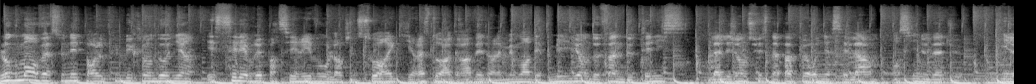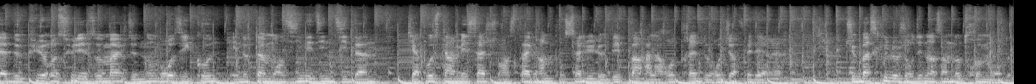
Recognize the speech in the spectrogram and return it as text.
Longuement ovationné par le public londonien et célébré par ses rivaux lors d'une soirée qui restera gravée dans la mémoire des millions de fans de tennis, la légende suisse n'a pas pu retenir ses larmes en signe d'adieu. Il a depuis reçu les hommages de nombreuses icônes et notamment Zinedine Zidane qui a posté un message sur Instagram pour saluer le départ à la retraite de Roger Federer. Tu bascules aujourd'hui dans un autre monde.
